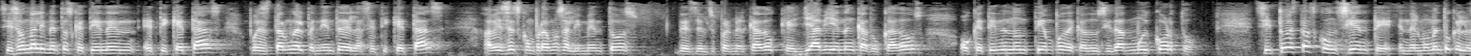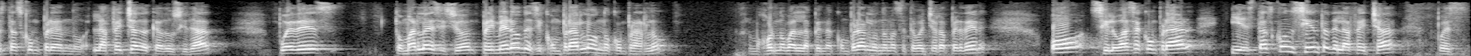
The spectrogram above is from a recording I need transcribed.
si son alimentos que tienen etiquetas, pues estar muy al pendiente de las etiquetas. A veces compramos alimentos desde el supermercado que ya vienen caducados o que tienen un tiempo de caducidad muy corto. Si tú estás consciente en el momento que lo estás comprando la fecha de caducidad, puedes tomar la decisión primero de si comprarlo o no comprarlo. A lo mejor no vale la pena comprarlo, nada más se te va a echar a perder. O si lo vas a comprar y estás consciente de la fecha, pues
